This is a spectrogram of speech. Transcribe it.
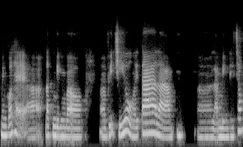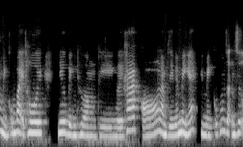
Mình có thể à, đặt mình vào à, vị trí của người ta là à, là mình thì chắc mình cũng vậy thôi. Như bình thường thì người khác có làm gì với mình ấy thì mình cũng giận dữ.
